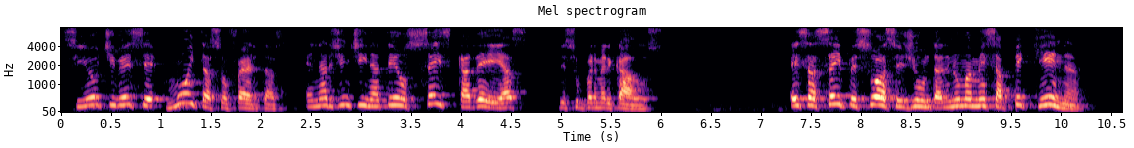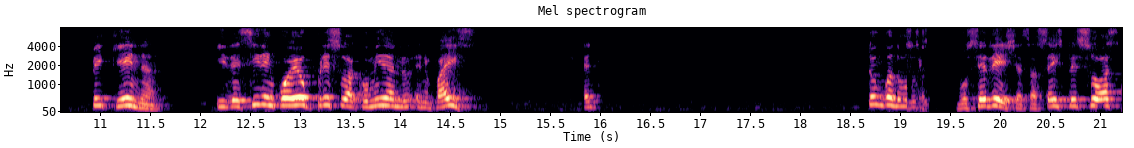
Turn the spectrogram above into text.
si yo tuviese muchas ofertas. En Argentina tengo seis cadenas de supermercados. Esas seis personas se juntan en una mesa pequeña, pequeña, y deciden cuál es el precio de la comida en, el país. Entonces, cuando você deja a essas seis pessoas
